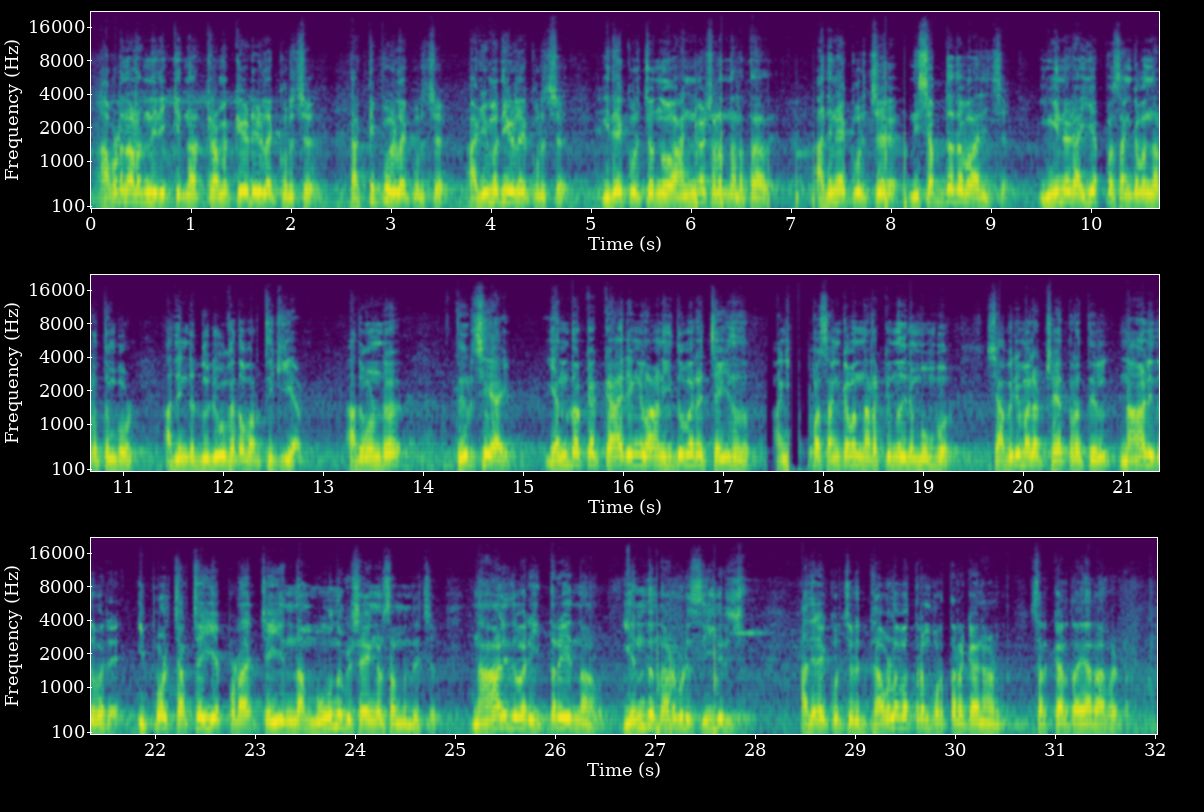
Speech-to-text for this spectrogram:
അവിടെ നടന്നിരിക്കുന്ന ക്രമക്കേടുകളെക്കുറിച്ച് തട്ടിപ്പുകളെക്കുറിച്ച് അഴിമതികളെക്കുറിച്ച് ഇതേക്കുറിച്ചൊന്നും അന്വേഷണം നടത്താതെ അതിനെക്കുറിച്ച് നിശബ്ദത പാലിച്ച് ഇങ്ങനൊരു അയ്യപ്പ സംഗമം നടത്തുമ്പോൾ അതിന്റെ ദുരൂഹത വർദ്ധിക്കുകയാണ്. അതുകൊണ്ട് തീർച്ചയായും എന്തൊക്കെ കാര്യങ്ങളാണ് ഇതുവരെ ചെയ്തത്? അയ്യപ്പ സംഗമം നടക്കുന്നതിന് മുമ്പ് ശബരിമല ക്ഷേത്രത്തിൽ നാളിതുവരെ ഇപ്പോൾ ചർച്ച ചെയ്യപ്പെടാൻ ചെയ്യുന്ന മൂന്ന് വിഷയങ്ങൾ സംബന്ധിച്ച് നാളിതുവരെ ഇത്രയും നാളും എന്ത് നടപടി സ്വീകരിച്ചു? അതിനെക്കുറിച്ചൊരു ധവളപത്രം പുറത്തിറക്കാനാണ് സർക്കാർ തയ്യാറാവേണ്ടത്.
